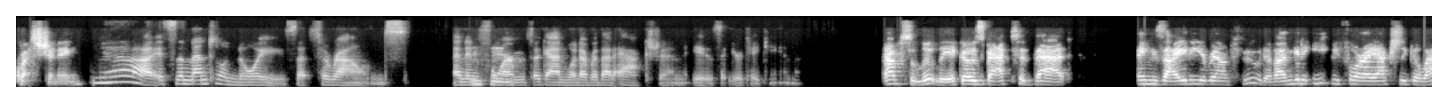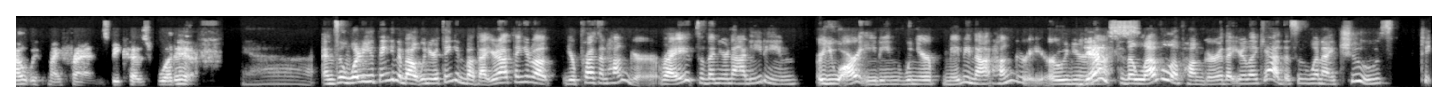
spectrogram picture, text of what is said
questioning. Yeah it's the mental noise that surrounds and mm-hmm. informs mm-hmm. again whatever that action is that you're taking absolutely. It goes back to that anxiety around food of i'm going to eat before i actually go out with my friends because what if? Yeah. And so what are you thinking about when you're thinking about that? You're not thinking about your present hunger right? So then you're not eating or you are eating when you're maybe not hungry or when you're yes. not to the level of hunger that you're like yeah this is when i choose to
